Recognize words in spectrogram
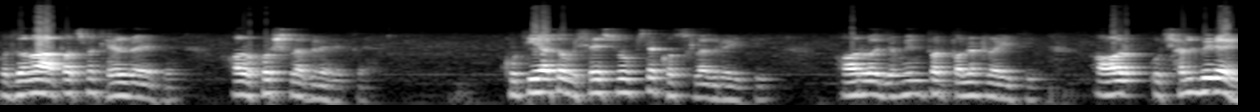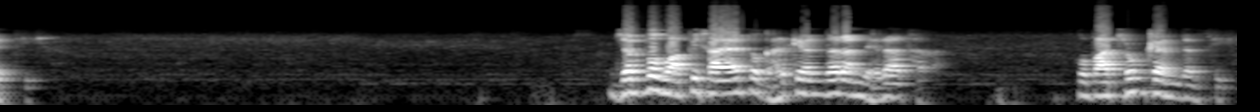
वो दोनों आपस में खेल रहे थे और खुश लग रहे थे। कुटिया तो विशेष रूप से खुश लग रही थी और वह ज़मीन पर पलट रही थी और उछल भी रही थी। जब वो वापस आया तो घर के अंदर अंधेरा था। वो बाथरूम के अंदर थी।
